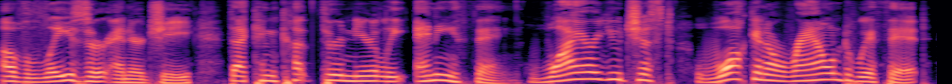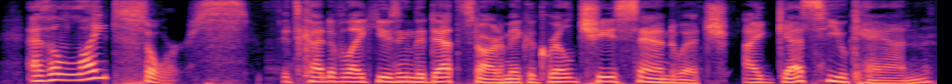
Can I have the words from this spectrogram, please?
of laser energy that can cut through nearly anything. Why are you just walking around with it as a light source? It's kind of like using the Death Star to make a grilled cheese sandwich. I guess you can.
